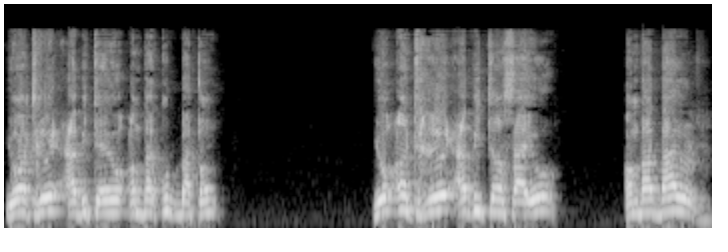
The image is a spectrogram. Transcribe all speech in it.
yo entré habitant yo en bas coup de bâton. Yo entré habitant ça yo, en bas balle.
